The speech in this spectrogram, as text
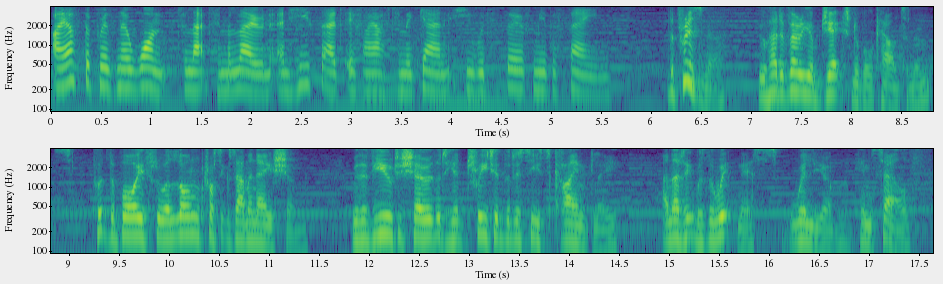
I asked the prisoner once to let him alone, and he said if I asked him again, he would serve me the same. The prisoner, who had a very objectionable countenance, put the boy through a long cross examination with a view to show that he had treated the deceased kindly and that it was the witness, William, himself,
